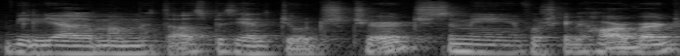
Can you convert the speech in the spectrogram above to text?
vill göra mammutar, speciellt George Church som är forskare vid Harvard,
